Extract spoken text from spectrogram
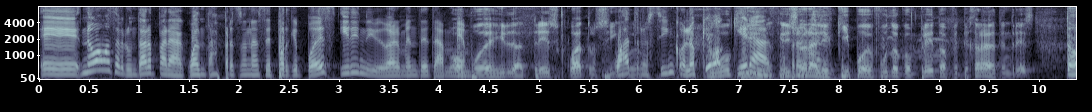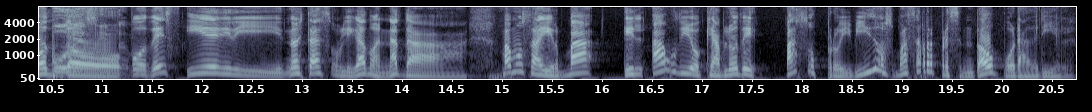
Eh, no vamos a preguntar para cuántas personas es, porque podés ir individualmente O también. podés ir de a 3, 4, 5. Cuatro, cinco, lo que vos, quieras. quieras. ¿Querés llevar al equipo de fútbol completo a festejar a la Tendrés? Todo. Podés ir también. Podés ir y no estás obligado a nada. Vamos a ir. Va el audio que habló de pasos prohibidos, va a ser representado por Adriel.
